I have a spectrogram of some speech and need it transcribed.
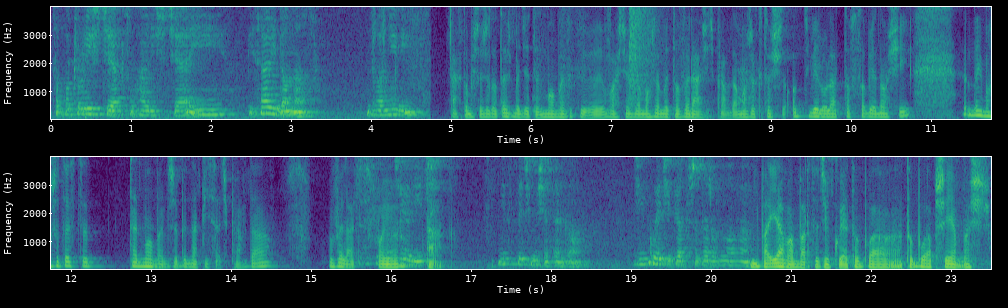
co poczuliście, jak słuchaliście i pisali do nas, dzwonili. Tak, to myślę, że to też będzie ten moment y, właśnie, że możemy to wyrazić, prawda? Tak. Może ktoś od wielu lat to w sobie nosi, no i może to jest ten moment, żeby napisać, prawda? Wylać swoje... Tak. Nie wstydźmy się tego. Dziękuję Ci Piotrze za rozmowę. Ja Wam bardzo dziękuję. To była, to była przyjemność.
